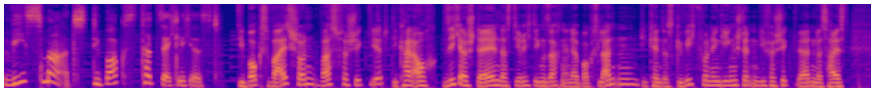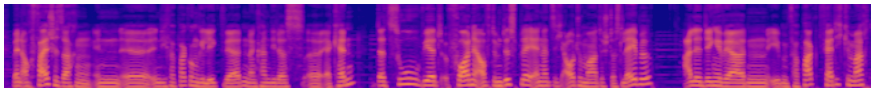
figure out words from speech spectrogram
wie smart die Box tatsächlich ist. Die Box weiß schon, was verschickt wird. Die kann auch sicherstellen, dass die richtigen Sachen in der Box landen. Die kennt das Gewicht von den Gegenständen, die verschickt werden. Das heißt, wenn auch falsche Sachen in, äh, in die Verpackung gelegt werden, dann kann die das äh, erkennen. Dazu wird vorne auf dem Display ändert sich automatisch das Label alle Dinge werden eben verpackt, fertig gemacht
